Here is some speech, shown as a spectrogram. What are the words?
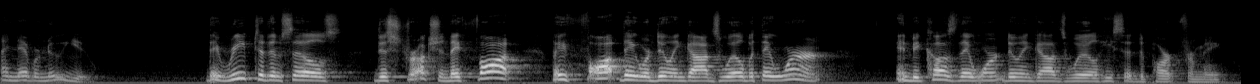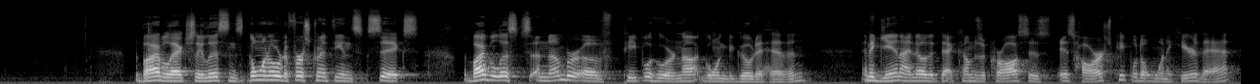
I never knew you. They reap to themselves destruction. They thought they thought they were doing God's will, but they weren't. And because they weren't doing God's will, he said, Depart from me. The Bible actually listens, going over to 1 Corinthians 6, the Bible lists a number of people who are not going to go to heaven. And again, I know that that comes across as, as harsh. People don't want to hear that.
